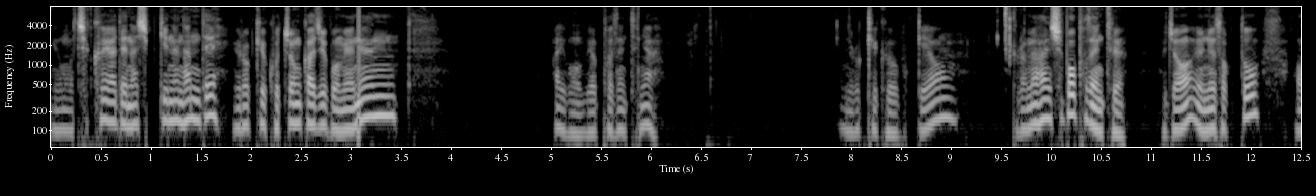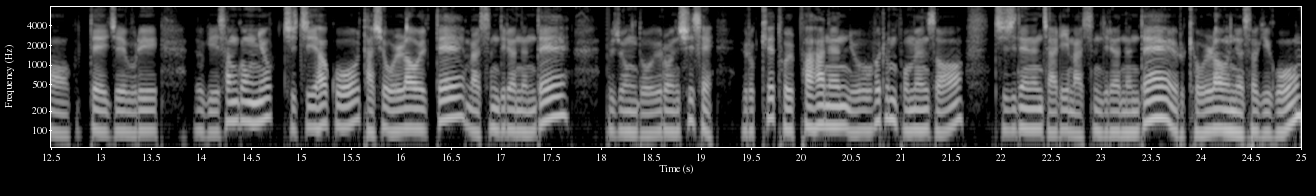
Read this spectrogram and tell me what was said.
이거 뭐 체크해야 되나 싶기는 한데 이렇게 고점까지 보면은 아이고 몇 퍼센트냐? 이렇게 그어 볼게요. 그러면 한 15% 그죠? 이 녀석도 어 그때 이제 우리 여기 306 지지하고 다시 올라올 때 말씀드렸는데 이 정도 이런 시세 이렇게 돌파하는 요 흐름 보면서 지지되는 자리 말씀드렸는데 이렇게 올라온 녀석이고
